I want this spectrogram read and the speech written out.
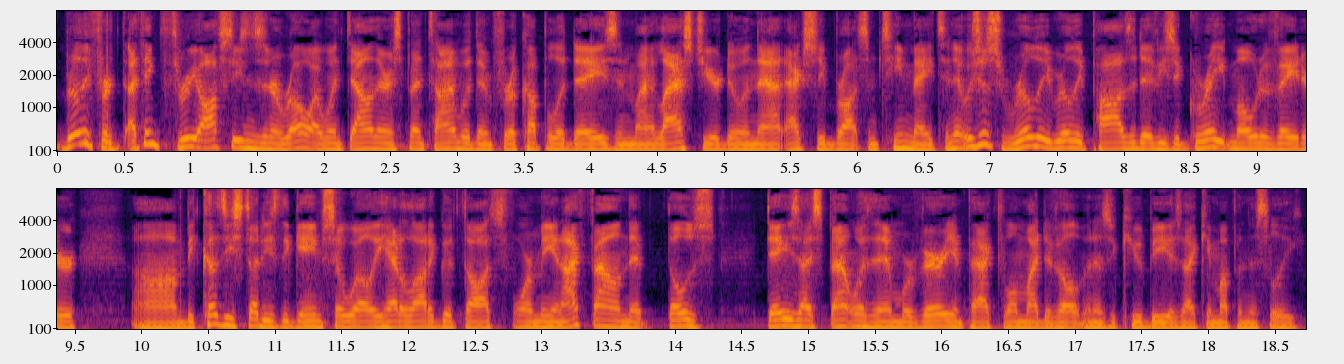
really for I think three off seasons in a row. I went down there and spent time with him for a couple of days. And my last year doing that actually brought some teammates, and it was just really really positive. He's a great motivator um, because he studies the game so well. He had a lot of good thoughts for me, and I found that those days I spent with him were very impactful on my development as a QB as I came up in this league.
